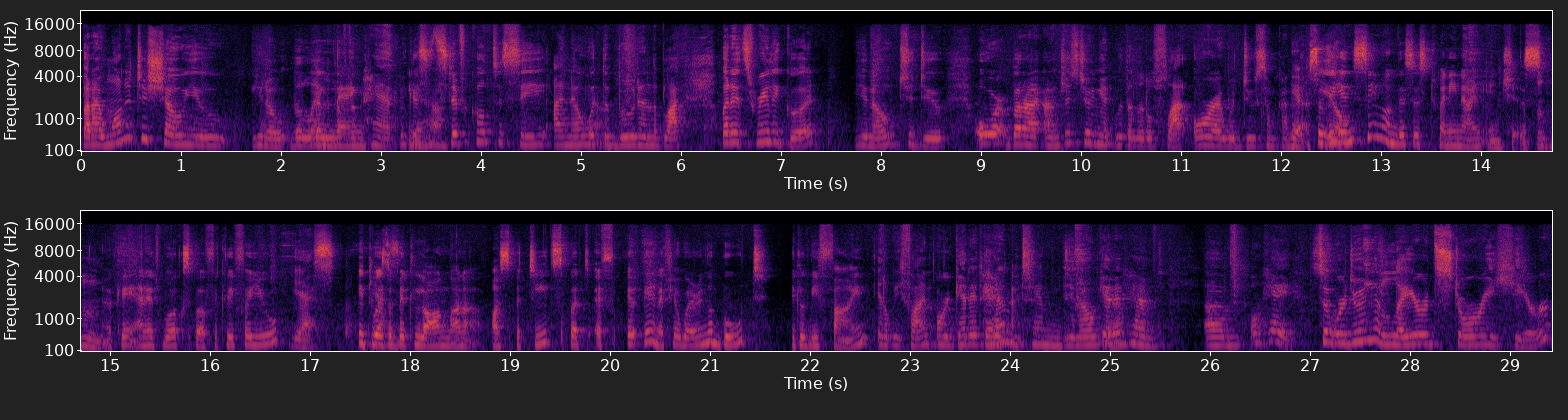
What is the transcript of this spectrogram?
but I wanted to show you, you know, the length, of the pant because yeah. it's difficult to see. I know with Yeah. the boot and the black, but it's really good. You know, to do, or but I, I'm just doing it with a little flat, or I would do some kind Yeah. of Yeah. So the inseam on this is 29 inches. Okay, and it works perfectly for you. yes, It was a bit long on us petites, but if again, if you're wearing a boot, it'll be fine. it'll be fine. Or get it Get it hemmed. hemmed, You know, get yeah. it hemmed. Um, okay, so we're doing a layered story here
